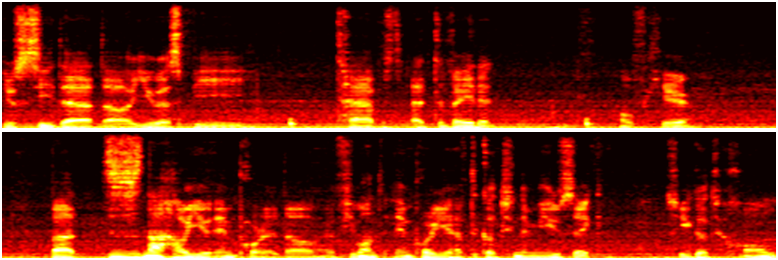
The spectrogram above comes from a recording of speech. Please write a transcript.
You see that uh, USB tab is activated over here but this is not how you import it though. If you want to import you have to go to the music. So you go to home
